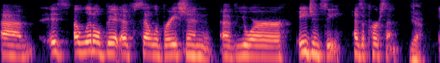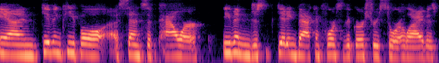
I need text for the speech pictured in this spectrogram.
um, is a little bit of celebration of your agency as a person Yeah. and giving people a sense of power, even just getting back and forth to the grocery store alive is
